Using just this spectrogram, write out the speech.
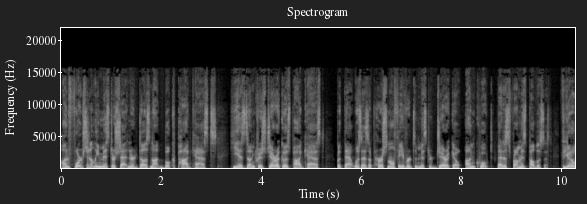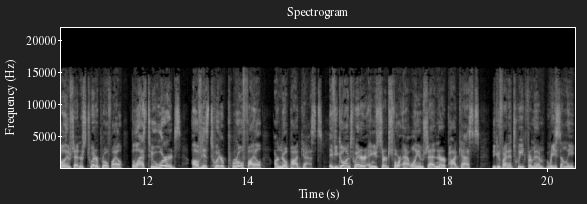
unfortunately, Mr. Shatner does not book podcasts. He has done Chris Jericho's podcast, but that was as a personal favor to Mr. Jericho. Unquote. That is from his publicist. If you go to William Shatner's Twitter profile, the last two words of his Twitter profile are no podcasts. If you go on Twitter and you search for at William Shatner podcasts, you can find a tweet from him recently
